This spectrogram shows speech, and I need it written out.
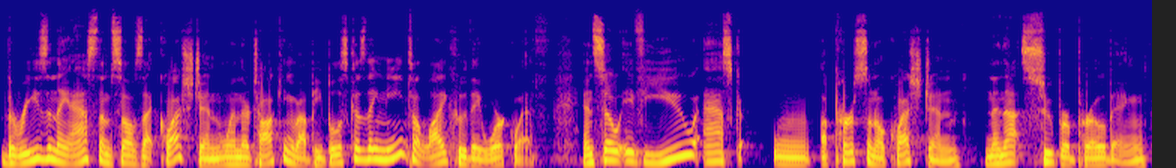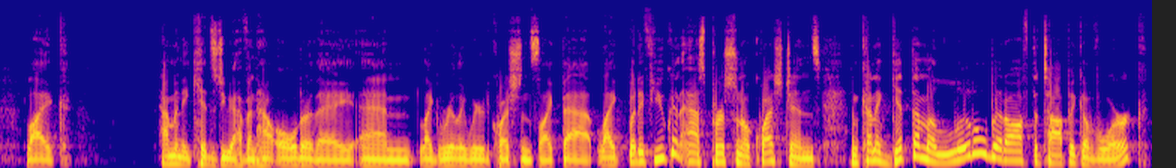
the reason they ask themselves that question when they're talking about people is because they need to like who they work with. And so if you ask a personal question, they're not super probing, like, how many kids do you have and how old are they and like really weird questions like that like but if you can ask personal questions and kind of get them a little bit off the topic of work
